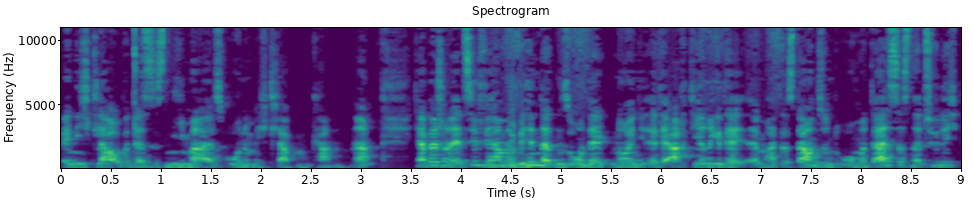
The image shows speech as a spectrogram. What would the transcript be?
wenn ich glaube, dass es niemals ohne mich klappen kann? Ne? Ich habe ja schon erzählt, wir haben einen behinderten Sohn, der, neun, der achtjährige, der ähm, hat das Down-Syndrom. Und da ist es natürlich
